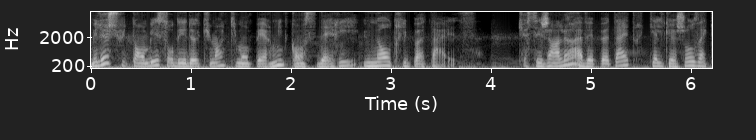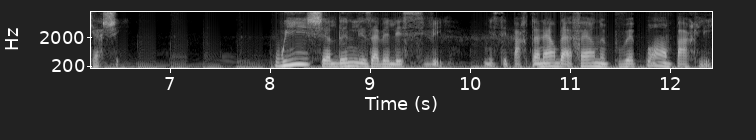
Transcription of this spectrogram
Mais là, je suis tombée sur des documents qui m'ont permis de considérer une autre hypothèse, que ces gens-là avaient peut-être quelque chose à cacher. Oui, Sheldon les avait lessivés, mais ses partenaires d'affaires ne pouvaient pas en parler,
